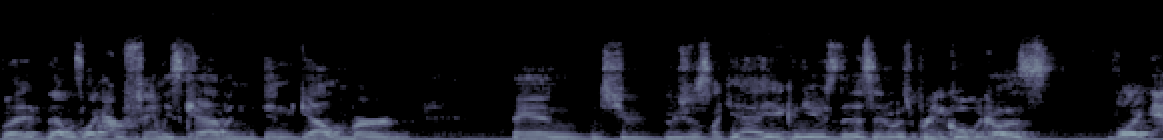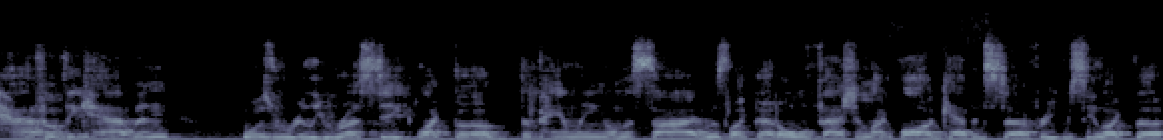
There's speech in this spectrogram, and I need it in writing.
But that was like her family's cabin in Gatlinburg, and she was just like, "Yeah, you can use this," and it was pretty cool because like half of the cabin was really rustic. Like the the paneling on the side was like that old fashioned like log cabin stuff, where you can see like the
